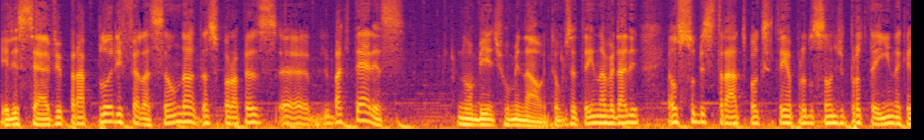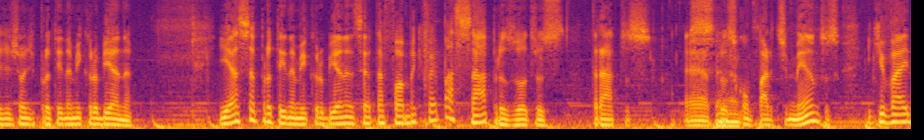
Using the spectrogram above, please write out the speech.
ele serve para a proliferação da- das próprias eh, bactérias no ambiente ruminal. Então você tem, na verdade, é o substrato para que você tenha a produção de proteína, que a gente chama de proteína microbiana. E essa proteína microbiana, de certa forma, que vai passar para os outros tratos, eh, para os compartimentos, e que vai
